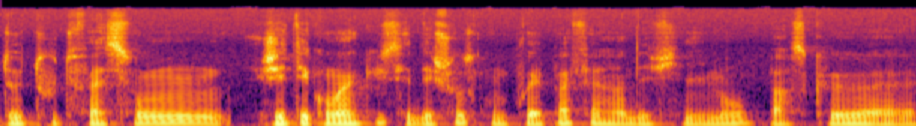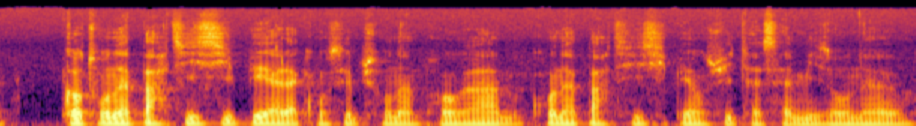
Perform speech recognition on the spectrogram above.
De toute façon, j'étais convaincu que c'est des choses qu'on ne pouvait pas faire indéfiniment parce que euh, quand on a participé à la conception d'un programme, qu'on a participé ensuite à sa mise en œuvre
